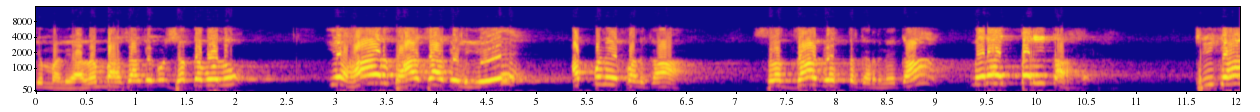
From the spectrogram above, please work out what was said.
कि मलयालम भाषा के कुछ शब्द बोलूँ? ये हर भाषा के लिए अपनेपन का, श्रद्धा व्यक्त करने का मेरा एक तरीका है। ठीक है?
